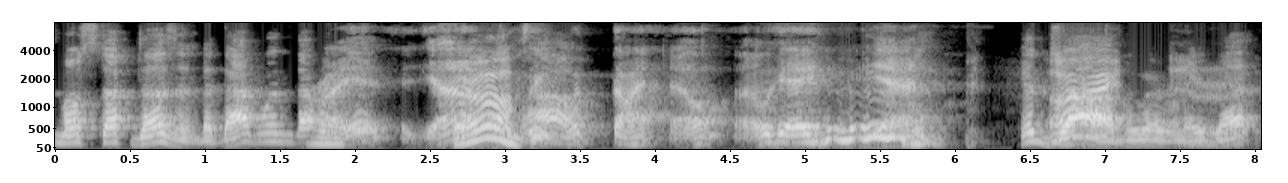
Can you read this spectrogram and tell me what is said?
most stuff doesn't, but that one, that one Right. did. Yeah. Yeah. I was like, Wow. what the hell? Okay. Yeah. Good job, right. whoever made that.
